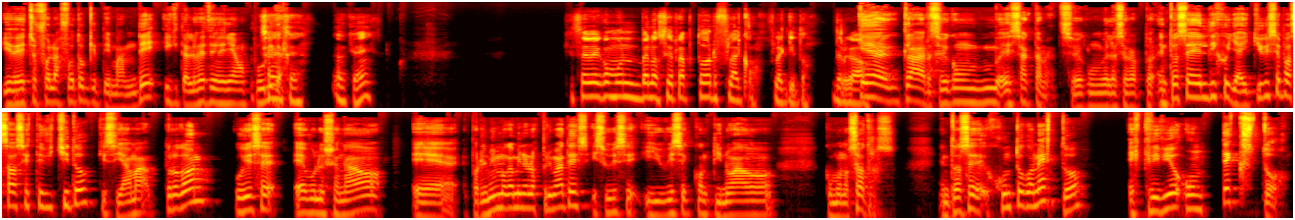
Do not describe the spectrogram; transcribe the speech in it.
Y de hecho fue la foto que te mandé y que tal vez deberíamos publicar. Sí, sí. Ok. Que se ve como un velociraptor flaco, flaquito, delgado. Que, claro, se ve como un- exactamente, se ve como un velociraptor. Entonces él dijo, ya, ¿y qué hubiese pasado si este bichito, que se llama Trodón, hubiese evolucionado eh, por el mismo camino de los primates y, se hubiese, y hubiese continuado como nosotros? Entonces, junto con esto, escribió un texto.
